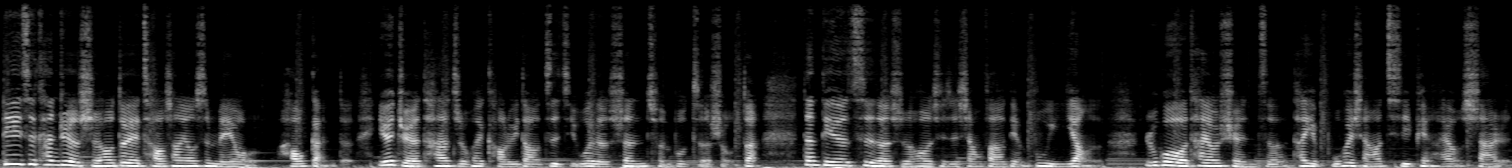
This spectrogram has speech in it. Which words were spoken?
第一次看剧的时候，对曹尚佑是没有好感的，因为觉得他只会考虑到自己，为了生存不择手段。但第二次的时候，其实想法有点不一样了。如果他有选择，他也不会想要欺骗，还有杀人。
